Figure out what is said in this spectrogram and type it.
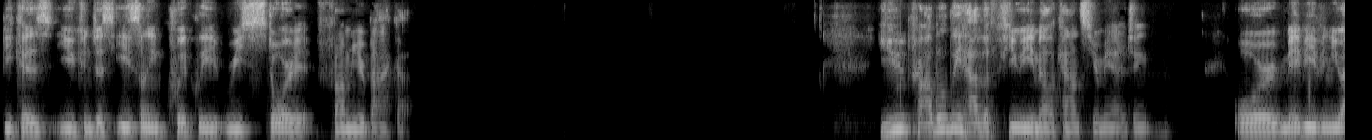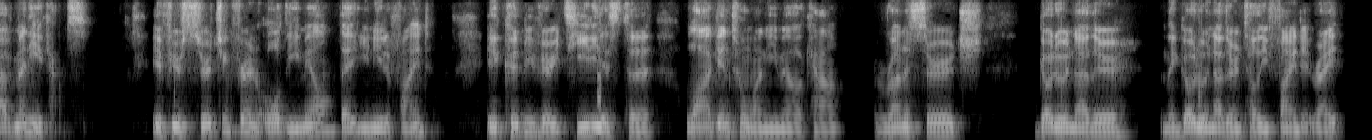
because you can just easily and quickly restore it from your backup. You probably have a few email accounts you're managing, or maybe even you have many accounts. If you're searching for an old email that you need to find, it could be very tedious to log into one email account, run a search, go to another, and then go to another until you find it, right?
